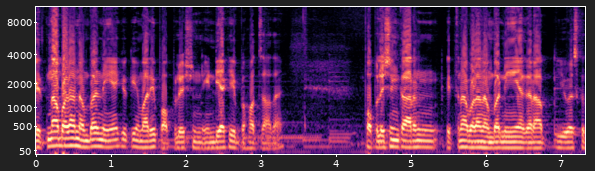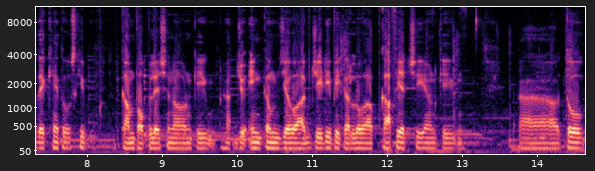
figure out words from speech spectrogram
इतना बड़ा नंबर नहीं है, क्योंकि हमारी पॉपुलेशन इंडिया की बहुत ज़्यादा है। पॉपुलेशन कारण इतना बड़ा नंबर नहीं है अगर आप यूएस को देखें तो उसकी कम पॉपुलेशन और उनकी जो इनकम जो आप जीडीपी कर लो आप काफ़ी अच्छी है उनकी आ, तो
